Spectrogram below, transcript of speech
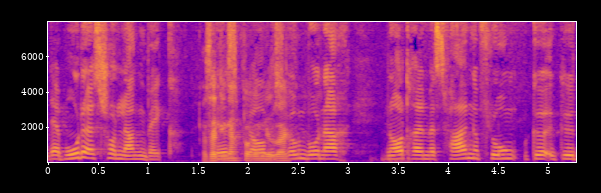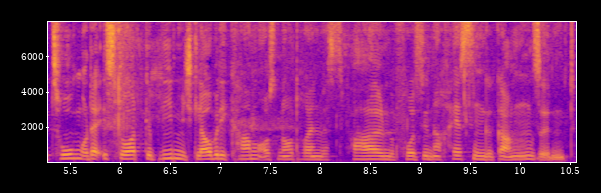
Der Bruder ist schon lang weg. Was hat der die ist, Nachbarin glaub ich, gesagt? irgendwo nach Nordrhein-Westfalen geflogen, ge, gezogen oder ist dort geblieben. Ich glaube, die kamen aus Nordrhein-Westfalen, bevor sie nach Hessen gegangen sind.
